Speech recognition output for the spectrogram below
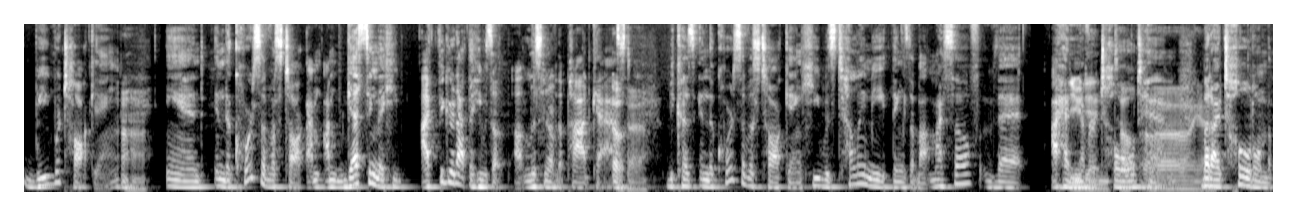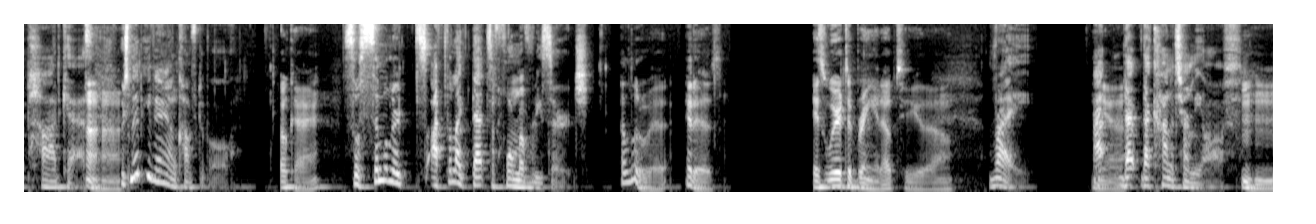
we were talking. Uh-huh. And in the course of us talk, I'm, I'm guessing that he, I figured out that he was a, a listener of the podcast. Okay. Because in the course of us talking, he was telling me things about myself that I had You never told tell- him, oh, yeah. but I told on the podcast, Uh-huh. which made me very uncomfortable. Okay. So similar, I feel like that's a form of research, A little bit. It is. It's weird to bring it up to you though. right? Yeah. I, that that kind of turned me off. Mm-hmm.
